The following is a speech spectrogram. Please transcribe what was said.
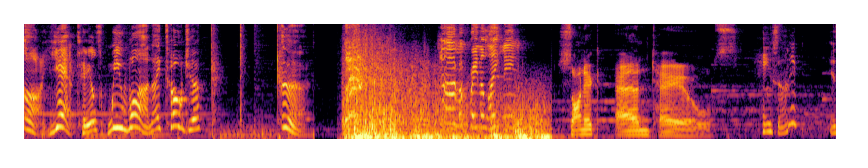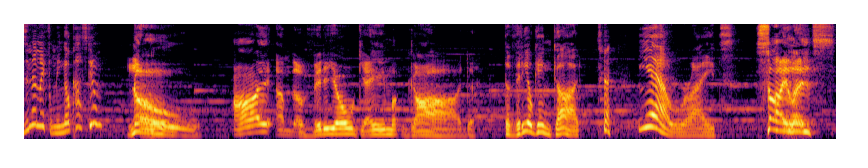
Aw, yeah, Tails, we won. I told ya. Uh. I'm afraid of lightning. Sonic and Tails. Hey, Sonic, isn't that my flamingo costume? No! I am the video game god. The video game god? yeah, right. Silence!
